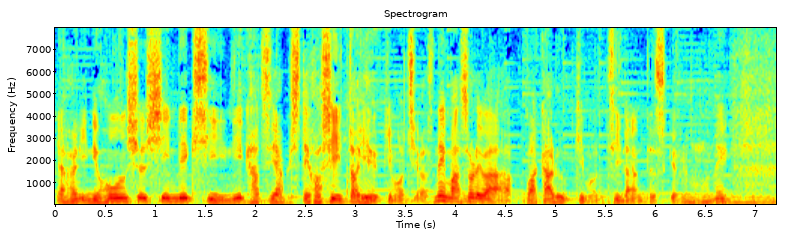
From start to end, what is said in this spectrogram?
やはり日本出身力士に活躍してほしいという気持ちはですね。まあそれは分かる気持ちなんですけれどもね、うん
